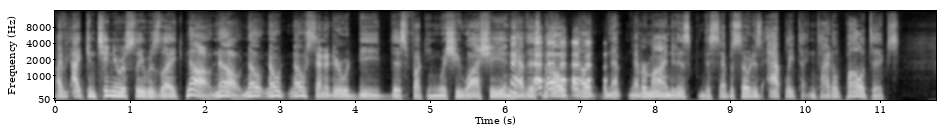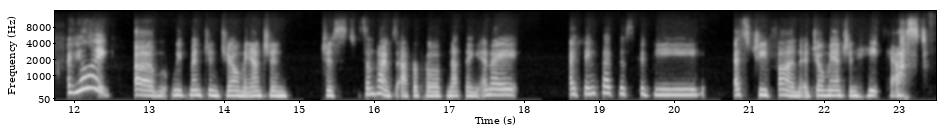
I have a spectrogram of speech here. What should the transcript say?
I I continuously was like, no, no, no, no, no senator would be this fucking wishy washy and have this. oh, no, ne- never mind. It is this episode is aptly t- entitled politics. I feel like um we've mentioned Joe Manchin just sometimes apropos of nothing. And I I think that this could be SG fun, a Joe Manchin hate cast.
